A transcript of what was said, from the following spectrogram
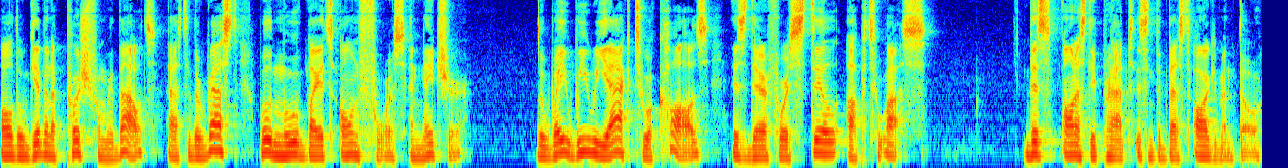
although given a push from without, as to the rest, will move by its own force and nature. The way we react to a cause is therefore still up to us. This honestly perhaps isn't the best argument though.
